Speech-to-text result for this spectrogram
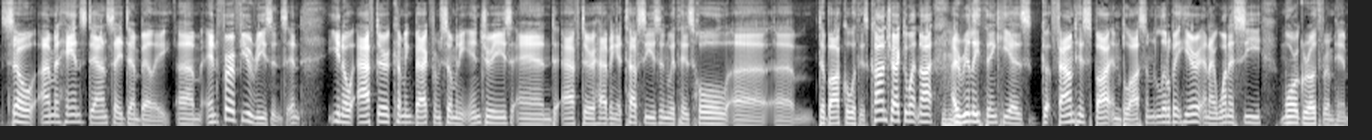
So I'm a hands down say Dembele, um, and for a few reasons. And you know, after coming back from so many injuries and after having a tough season with his whole uh, um, debacle with his contract and whatnot, mm-hmm. I really think he has found his spot and blossomed a little bit here, and I want to see more growth from him.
